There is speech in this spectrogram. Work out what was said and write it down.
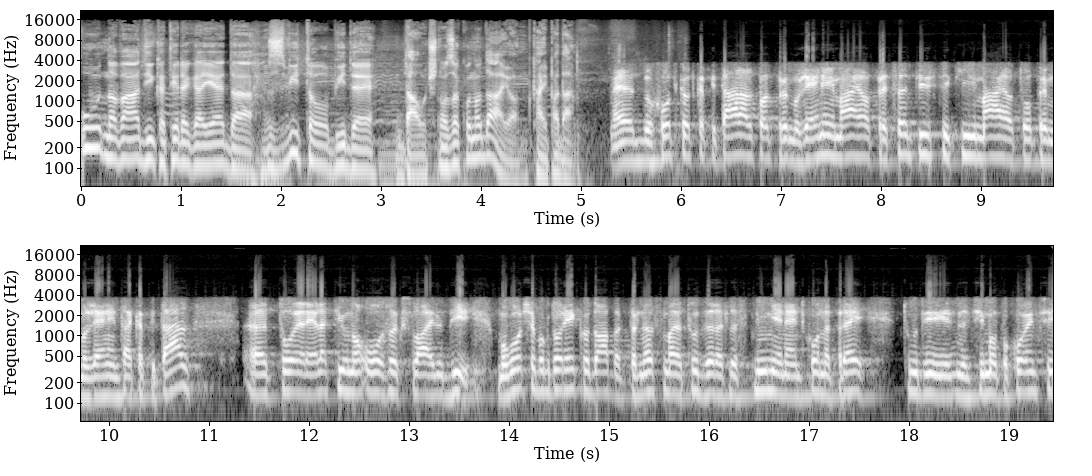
v navadi katerega je, da zvito obide davčno zakonodajo. Kaj pa da? Ne, dohodke od kapitala ali pa od premoženja imajo predvsem tisti, ki imajo to premoženje in ta kapital. E, to je relativno ozek sloj ljudi. Mogoče bo kdo rekel, da pri nas imajo tudi zaradi lastninjenja in tako naprej tudi recimo pokojnici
